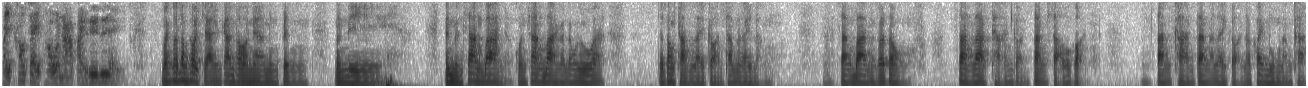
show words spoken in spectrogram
ไปเข้าใจภาวนาไปเรื่อยๆ มันก็ต้องเข้าใจการภาวนามันเป็นมันมีมันเหมือนสร้างบ้านคนสร้างบ้านก็ต้องรู้ว่า จะต้องทำอะไรก่อนทำอะไรหลัง สร้างบ้านมันก็ต้องสร้างรากฐานก่อนตั้งเสาก่อน ตั้งคานตั้งอะไรก่อนแล้วค่อยมุงหลังคา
